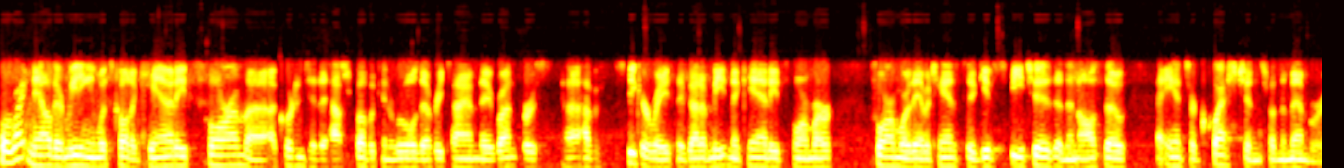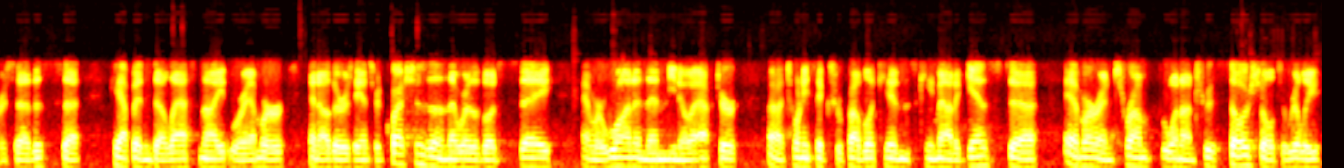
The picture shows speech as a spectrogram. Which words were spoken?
Well, right now they're meeting in what's called a candidates forum. Uh, according to the House Republican rules, every time they run for uh, have a speaker race, they've got to meet in a candidates forum, forum where they have a chance to give speeches and then also answer questions from the members. Uh, this uh, happened uh, last night where Emmer and others answered questions, and then there were the votes to say Emmer won, and then you know after uh, 26 Republicans came out against Emmer and Trump went on Truth Social to really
